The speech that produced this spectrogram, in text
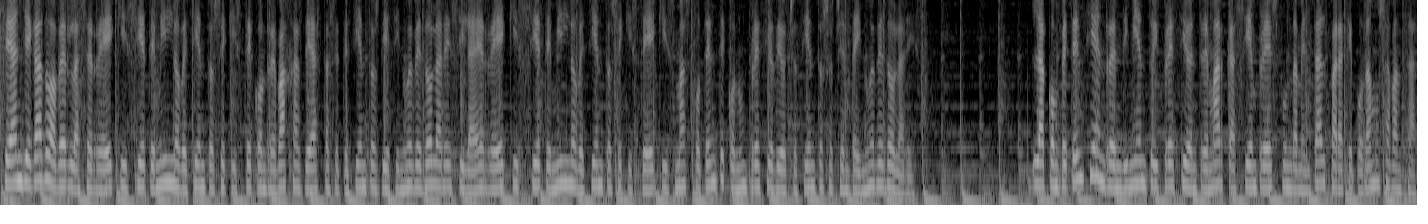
Se han llegado a ver las RX 7900 XT con rebajas de hasta 719 dólares y la RX 7900 XTX más potente con un precio de 889 dólares. La competencia en rendimiento y precio entre marcas siempre es fundamental para que podamos avanzar.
